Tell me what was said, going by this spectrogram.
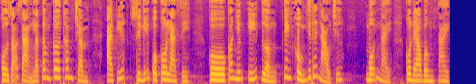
Cô rõ ràng là tâm cơ thâm trầm. Ai biết suy nghĩ của cô là gì? Cô có những ý tưởng kinh khủng như thế nào chứ? Mỗi ngày cô đeo bông tai,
